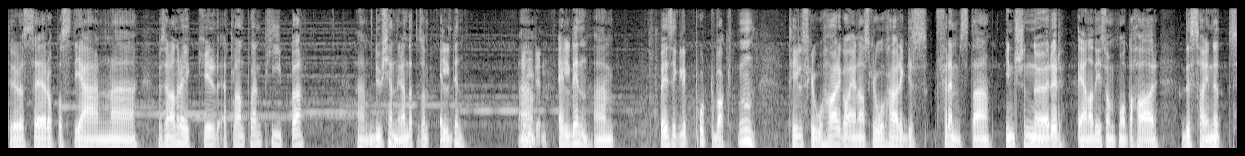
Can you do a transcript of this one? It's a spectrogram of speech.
driver og ser opp på stjernene. Du ser han røyker et eller annet på en pipe. Um, du kjenner igjen dette som Eldin. Um, Eldin. Eldin. Um, basically portvakten til Skroharg og en av Skrohargs fremste ingeniører. En av de som på en måte har designet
